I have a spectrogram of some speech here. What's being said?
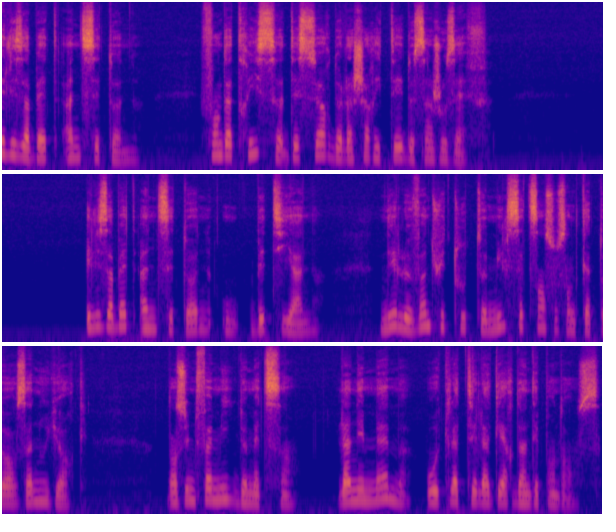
Élisabeth Anne Seton, fondatrice des Sœurs de la Charité de Saint-Joseph. Élisabeth Anne Seton, ou Betty Anne, née le 28 août 1774 à New York, dans une famille de médecins, l'année même où éclatait la guerre d'indépendance.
